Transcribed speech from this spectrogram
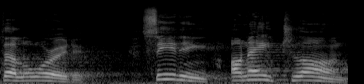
the Lord sitting on a throne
